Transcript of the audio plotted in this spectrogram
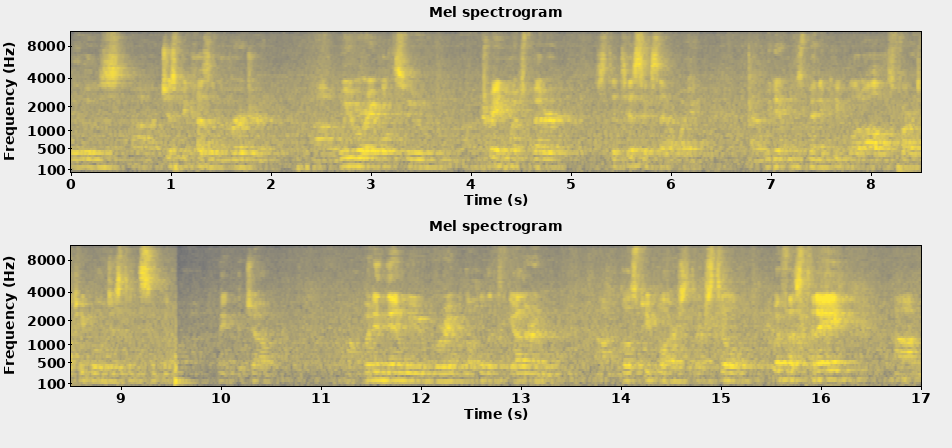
they lose uh, just because of the merger. Uh, We were able to create much better statistics that way. We didn't lose many people at all as far as people who just didn't simply make the jump. Uh, But in the end, we were able to hold it together, and uh, those people are are still with us today um,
